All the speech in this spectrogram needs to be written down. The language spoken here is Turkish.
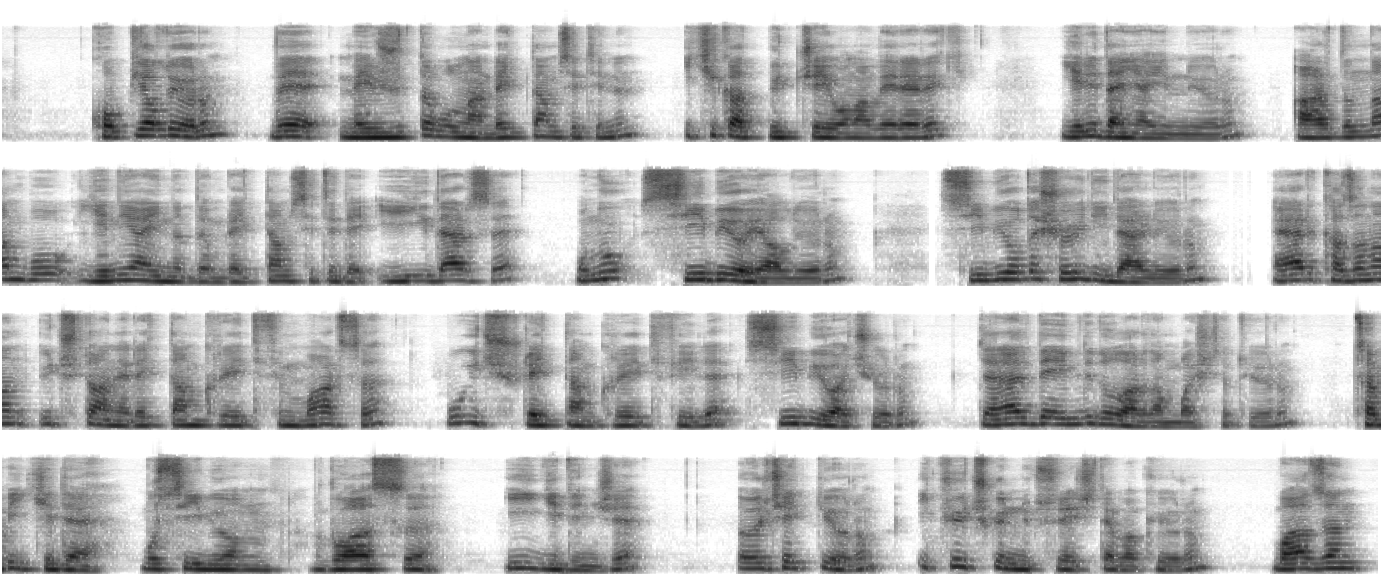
kopyalıyorum ve mevcutta bulunan reklam setinin iki kat bütçeyi ona vererek yeniden yayınlıyorum. Ardından bu yeni yayınladığım reklam seti de iyi giderse onu CBO'ya alıyorum. CBO'da şöyle ilerliyorum. Eğer kazanan 3 tane reklam kreatifim varsa bu 3 reklam kreatifiyle CBO açıyorum. Genelde 50 dolardan başlatıyorum. Tabii ki de bu CBO'nun ROAS'ı iyi gidince ölçekliyorum. 2-3 günlük süreçte bakıyorum. Bazen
